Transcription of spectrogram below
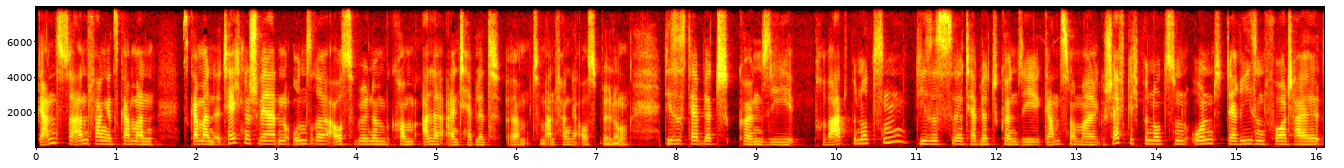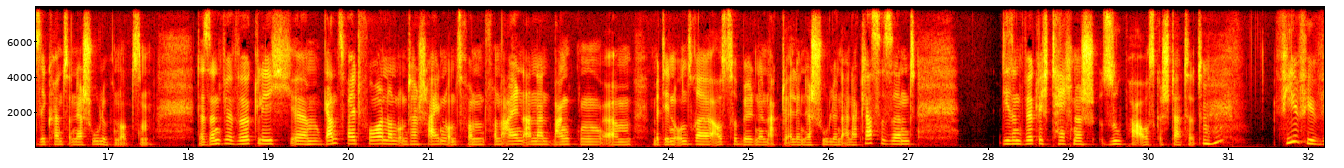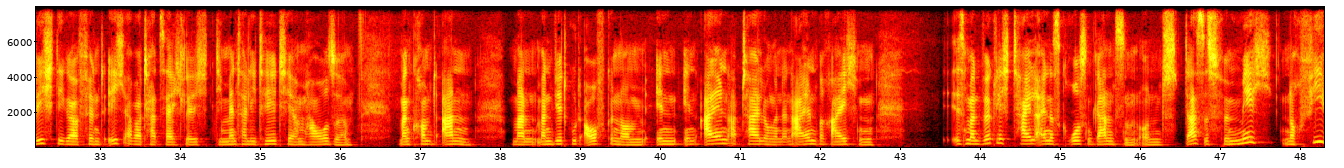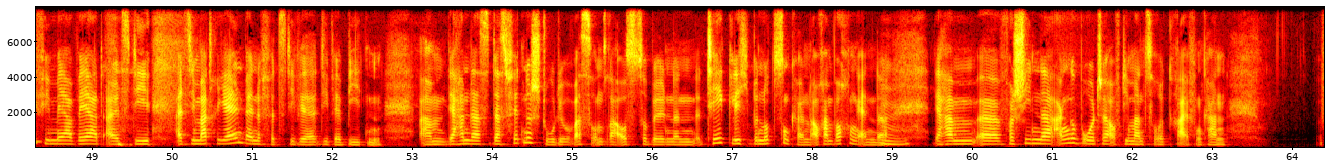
Ganz zu Anfang, jetzt kann man, jetzt kann man technisch werden. Unsere Auszubildenden bekommen alle ein Tablet ähm, zum Anfang der Ausbildung. Mhm. Dieses Tablet können Sie privat benutzen. Dieses äh, Tablet können Sie ganz normal geschäftlich benutzen und der Riesenvorteil, Sie können es in der Schule benutzen. Da sind wir wirklich ähm, ganz weit vorne und unterscheiden uns von, von allen anderen Banken, ähm, mit denen unsere Auszubildenden aktuell in der Schule in einer Klasse sind. Die sind wirklich technisch super ausgestattet. Mhm. Viel, viel wichtiger finde ich aber tatsächlich die Mentalität hier im Hause. Man kommt an man, man wird gut aufgenommen in, in allen Abteilungen, in allen Bereichen ist man wirklich Teil eines großen Ganzen. Und das ist für mich noch viel, viel mehr wert als die, als die materiellen Benefits, die wir, die wir bieten. Ähm, wir haben das, das Fitnessstudio, was unsere Auszubildenden täglich benutzen können, auch am Wochenende. Mhm. Wir haben äh, verschiedene Angebote, auf die man zurückgreifen kann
